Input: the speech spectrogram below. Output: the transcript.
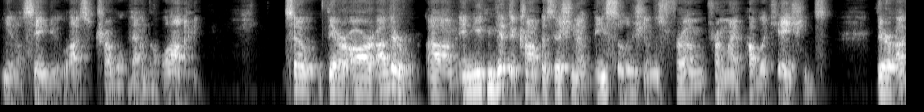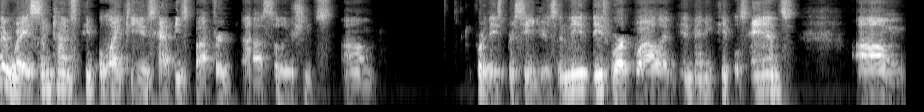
you know save you lots of trouble down the line. So there are other, um, and you can get the composition of these solutions from from my publications. There are other ways. Sometimes people like to use HEPES buffered uh, solutions um, for these procedures, and these, these work well in, in many people's hands. Um,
